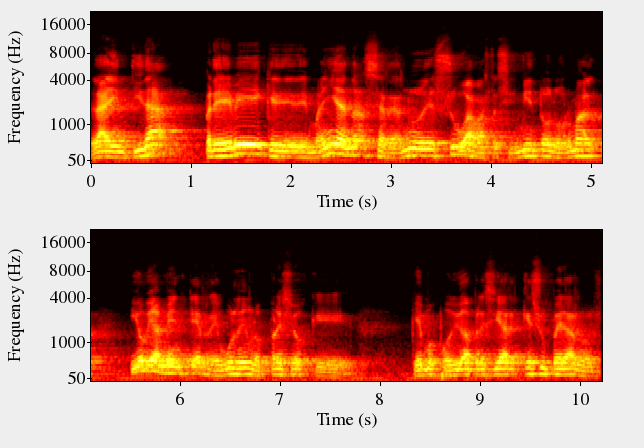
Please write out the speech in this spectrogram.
la entidad prevé que de mañana se reanude su abastecimiento normal y obviamente regulen los precios que, hemos podido apreciar que superan los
